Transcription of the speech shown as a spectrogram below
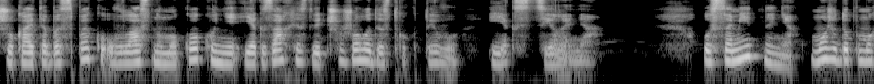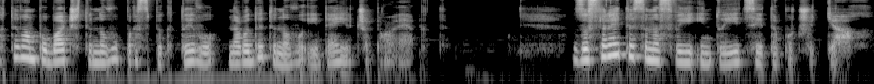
Шукайте безпеку у власному коконі як захист від чужого деструктиву і як зцілення. Усамітнення може допомогти вам побачити нову перспективу, народити нову ідею чи проект. Зосередьтеся на своїй інтуїції та почуттях,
